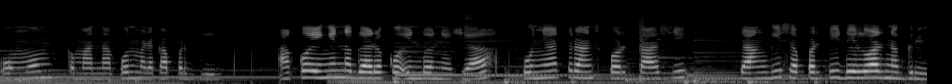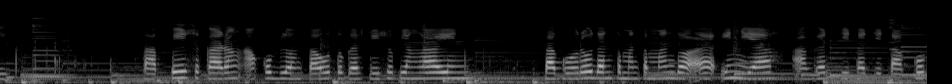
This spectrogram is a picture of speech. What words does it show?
umum ke mana pun mereka pergi. Aku ingin negaraku Indonesia punya transportasi canggih seperti di luar negeri. Tapi sekarang aku belum tahu tugas di sub yang lain. Pak Guru dan teman-teman doain ya agar cita-citaku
